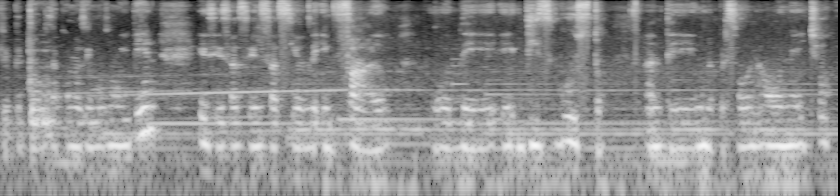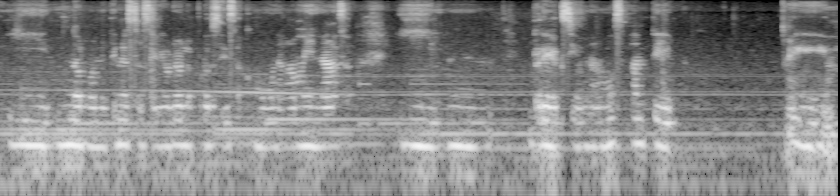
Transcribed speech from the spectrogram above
creo que todos la conocemos muy bien, es esa sensación de enfado, o de eh, disgusto ante una persona o un hecho y normalmente nuestro cerebro la procesa como una amenaza y mm, reaccionamos ante eh,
